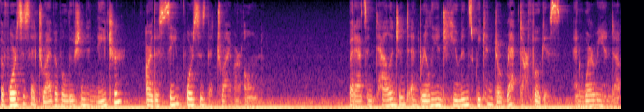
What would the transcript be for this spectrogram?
The forces that drive evolution in nature are the same forces that drive our own. But as intelligent and brilliant humans, we can direct our focus and where we end up.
